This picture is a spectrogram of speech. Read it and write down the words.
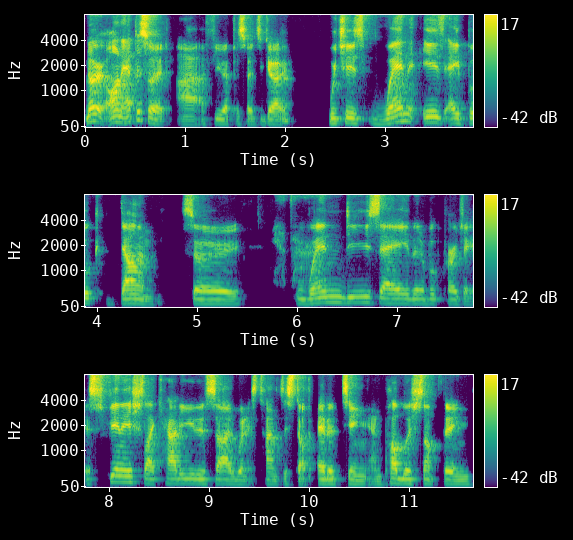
no, on episode uh, a few episodes ago, which is when is a book done? So when do you say that a book project is finished? Like, how do you decide when it's time to stop editing and publish something?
